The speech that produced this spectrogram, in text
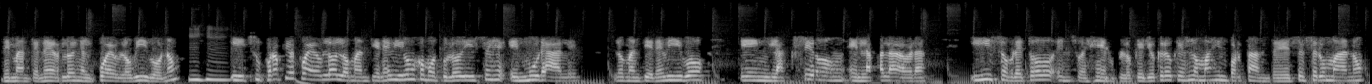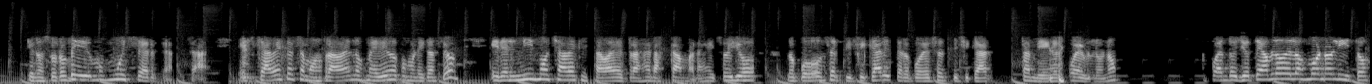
de mantenerlo en el pueblo vivo, ¿no? Y su propio pueblo lo mantiene vivo, como tú lo dices, en murales, lo mantiene vivo en la acción, en la palabra y sobre todo en su ejemplo, que yo creo que es lo más importante, ese ser humano que nosotros vivimos muy cerca. O sea, el Chávez que se mostraba en los medios de comunicación era el mismo Chávez que estaba detrás de las cámaras. Eso yo lo puedo certificar y te lo puede certificar también el pueblo, ¿no? Cuando yo te hablo de los monolitos,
